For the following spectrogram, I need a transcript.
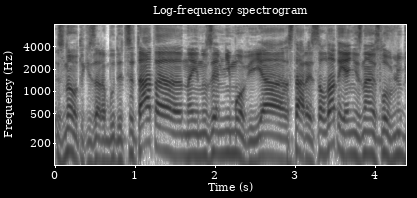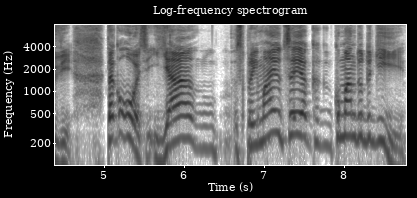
знову таки зараз буде цитата на іноземній мові. Я старий солдат, і я не знаю слов любві. Так ось я сприймаю це як команду до дії.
